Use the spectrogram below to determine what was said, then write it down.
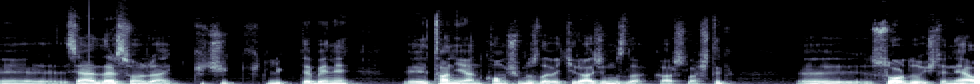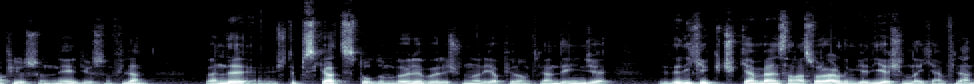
E, seneler sonra küçüklükte beni e, tanıyan komşumuzla ve kiracımızla karşılaştık. E, sordu işte ne yapıyorsun, ne ediyorsun filan. Ben de işte psikiyatrist oldum, böyle böyle şunları yapıyorum filan deyince dedi ki küçükken ben sana sorardım 7 yaşındayken filan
